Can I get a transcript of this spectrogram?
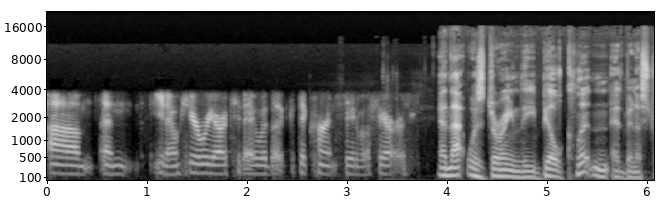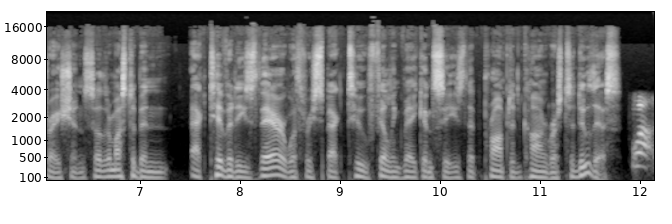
Um, and you know, here we are today with the, the current state of affairs. And that was during the Bill Clinton administration, so there must have been activities there with respect to filling vacancies that prompted Congress to do this. Well,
